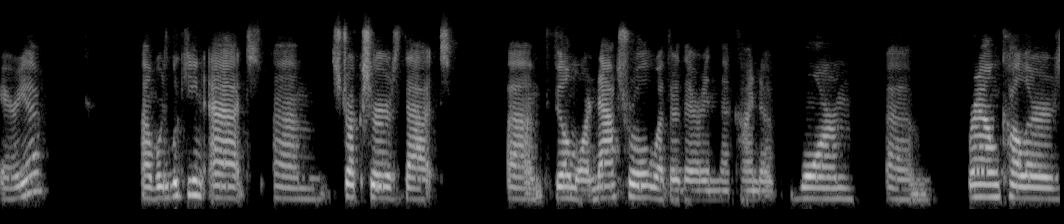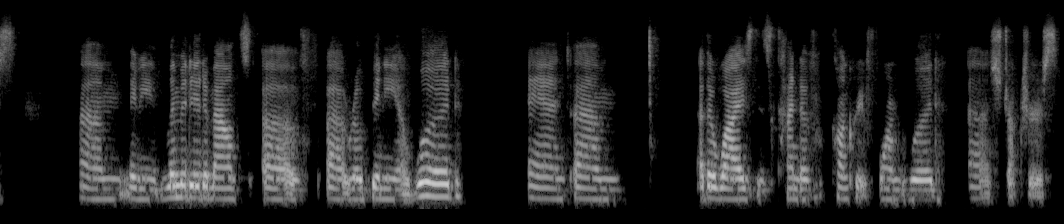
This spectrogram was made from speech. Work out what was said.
area. Uh, we're looking at um, structures that um, feel more natural, whether they're in the kind of warm um, brown colors, um, maybe limited amounts of uh, robinia wood, and um, otherwise this kind of concrete formed wood uh, structures.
